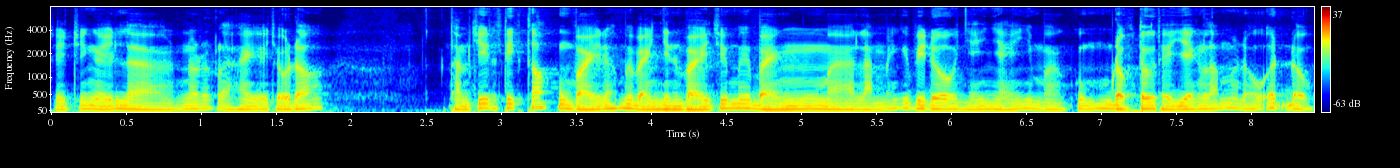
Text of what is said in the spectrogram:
Thì trí nghĩ là nó rất là hay ở chỗ đó thậm chí là tiktok cũng vậy đó. Mấy bạn nhìn vậy chứ mấy bạn mà làm mấy cái video nhảy nhảy nhưng mà cũng đầu tư thời gian lắm đâu ít đâu.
